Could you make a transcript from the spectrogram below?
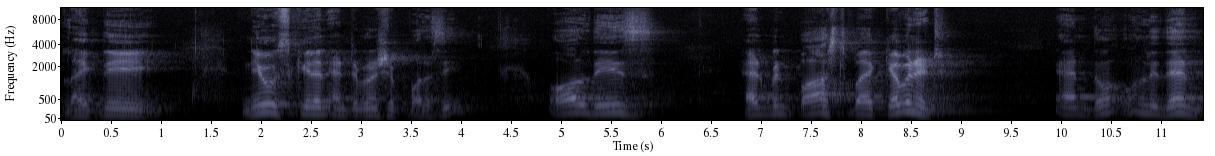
like the new skill and entrepreneurship policy, all these had been passed by cabinet and only then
